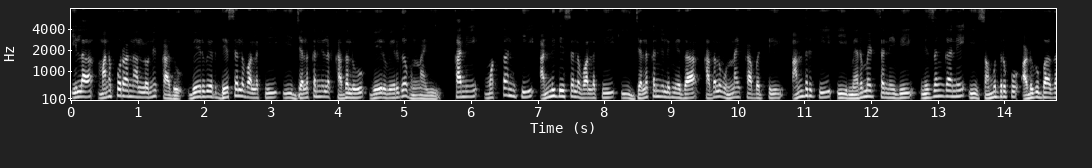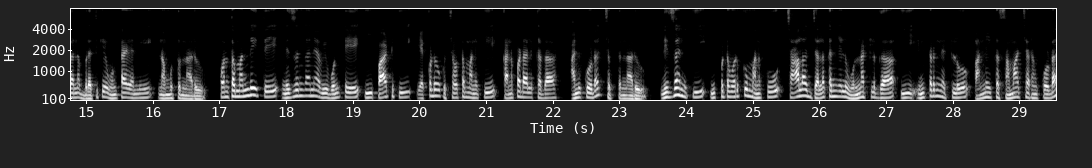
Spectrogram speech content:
ఇలా మన పురాణాల్లోనే కాదు వేరువేరు దేశాల వాళ్ళకి ఈ జలకన్యల కథలు వేరువేరుగా ఉన్నాయి. కానీ మొత్తానికి అన్ని దేశాల వాళ్ళకి ఈ జలకన్యల మీద కథలు ఉన్నాయి కాబట్టి అందరికీ ఈ మెరమెడ్స్ అనేవి నిజంగానే ఈ సముద్రపు అడుగు భాగాన బ్రతికే ఉంటాయని నమ్ముతున్నారు. కొంతమంది అయితే నిజంగానే అవి ఉంటే ఈ పాటికి ఎక్కడో ఒక చోట మనకి కనపడాలి కదా అని కూడా చెప్తున్నారు. నిజానికి ఇప్పటి వరకు మనకు చాలా జలకన్యలు ఉన్నట్లుగా ఈ ఇంటర్నెట్లో అనేక సమాచారం కూడా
